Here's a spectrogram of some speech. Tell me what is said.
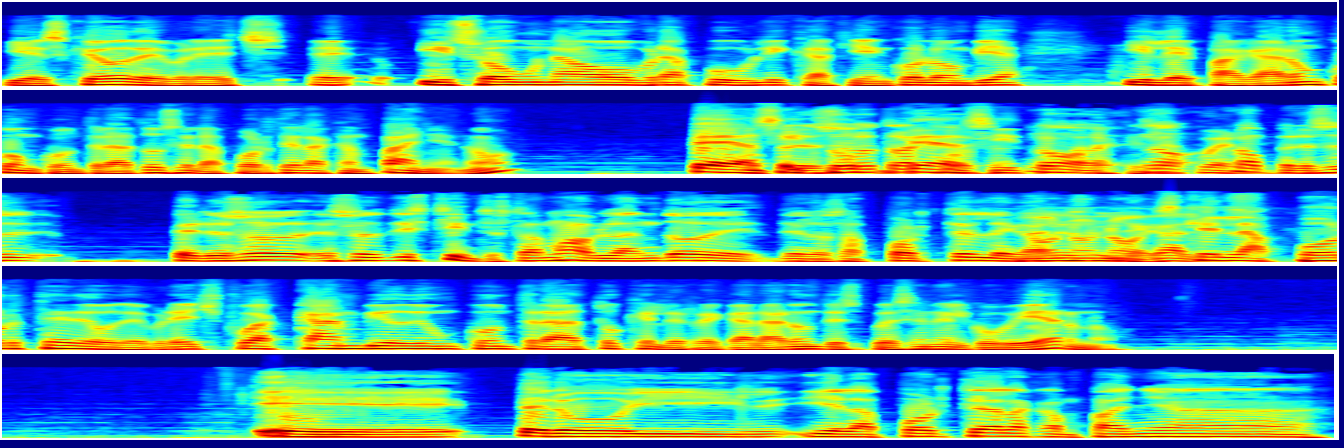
y es que Odebrecht eh, hizo una obra pública aquí en Colombia y le pagaron con contratos el aporte a la campaña, ¿no? No, pero Pedacito, eso es otra cosa. pedacito No, para que se no, no, pero eso es, pero eso, eso es distinto. Estamos hablando de, de los aportes No, legales. no, o no, es que el aporte de Odebrecht fue a cambio de un contrato que le regalaron después en el gobierno. Eh, pero y, y el aporte a la campaña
